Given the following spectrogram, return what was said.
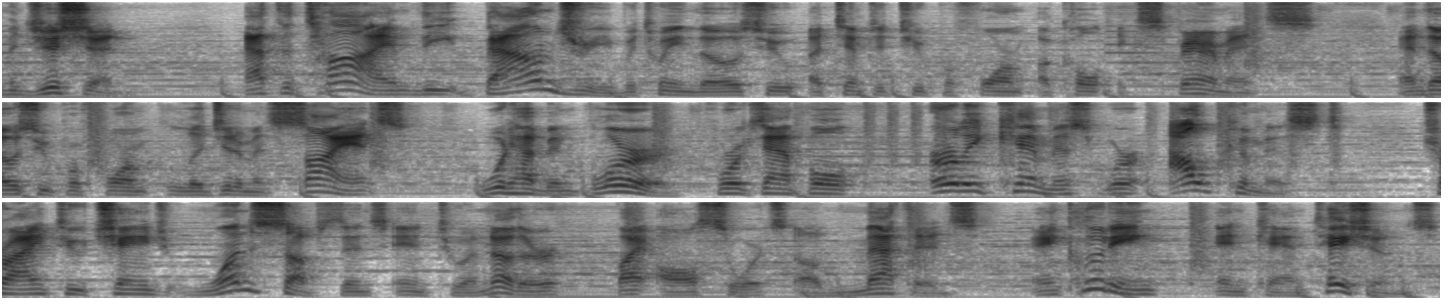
magician. At the time, the boundary between those who attempted to perform occult experiments and those who perform legitimate science would have been blurred. For example, early chemists were alchemists, trying to change one substance into another by all sorts of methods, including incantations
